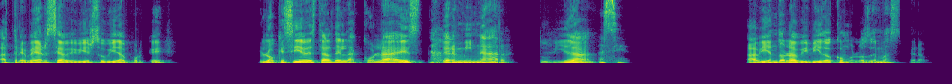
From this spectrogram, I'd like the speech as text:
atreverse a vivir su vida, porque lo que sí debe estar de la cola es terminar tu vida Así habiéndola vivido como los demás esperaban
